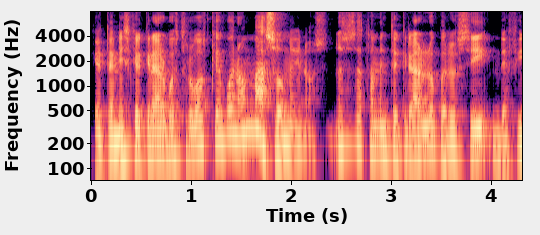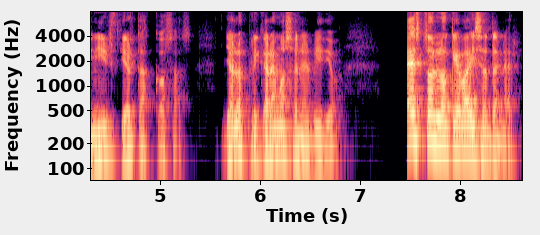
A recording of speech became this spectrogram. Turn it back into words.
¿Que tenéis que crear vuestro bosque? Bueno, más o menos. No es exactamente crearlo, pero sí definir ciertas cosas. Ya lo explicaremos en el vídeo. Esto es lo que vais a tener.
